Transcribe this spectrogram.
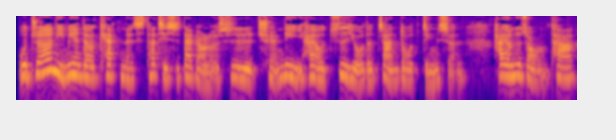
我觉得里面的 Katniss，它其实代表了是权力还有自由的战斗精神，还有那种他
